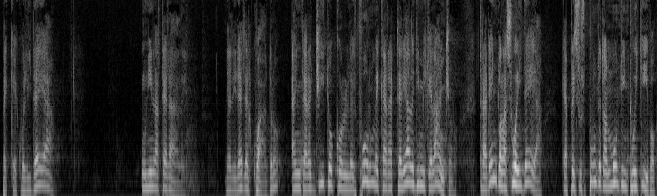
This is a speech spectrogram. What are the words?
perché quell'idea unilaterale dell'idea del quadro ha interagito con le forme caratteriali di Michelangelo, tradendo la sua idea che ha preso spunto dal mondo intuitivo,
